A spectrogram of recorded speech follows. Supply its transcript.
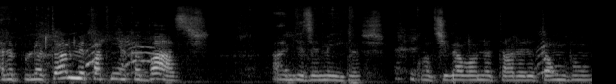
Era por Natal, meu pai tinha cabazes. Ai, minhas amigas, quando chegava ao Natal era tão bom.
